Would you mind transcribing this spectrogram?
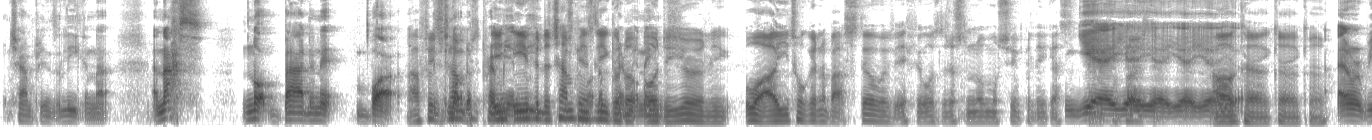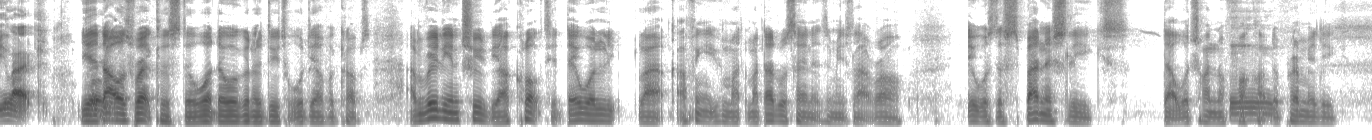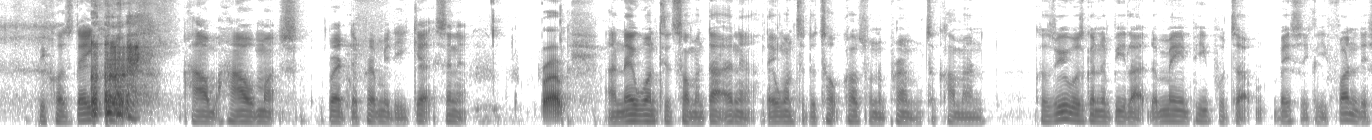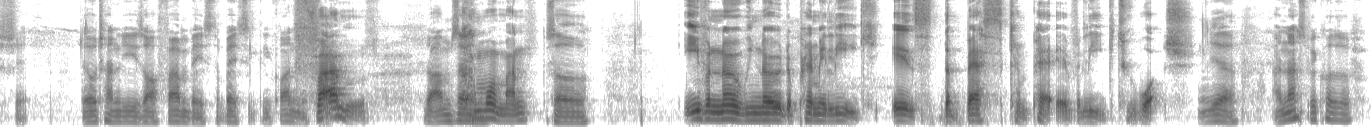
Champions League and that. And that's not bad in it, but I think it's not the Premier e- League. either the Champions not the League or the, or the. Euro League. What are you talking about? Still, with if it was just a normal Super League? That's Yeah, yeah, yeah, yeah, yeah. Oh, yeah. okay, okay, okay. And it would be like, Yeah, bro, that was reckless. Still, what they were gonna do to all the other clubs, and really and truly, I clocked it. They were like, I think even my my dad was saying it to me. It's like, raw. It was the Spanish leagues that were trying to fuck up the mm. Premier League because they how how much bread the Premier League gets in it. bro. and they wanted some of that in it. They wanted the top clubs from the Prem to come and, because we was gonna be like the main people to basically fund this shit. They were trying to use our fan base to basically fund this. Fam, You know what I'm saying? come on, man. So Even though we know the Premier League is the best competitive league to watch, yeah, and that's because of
